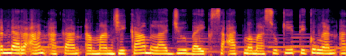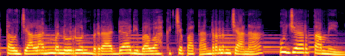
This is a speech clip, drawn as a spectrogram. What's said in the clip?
Kendaraan akan aman jika melaju baik saat memasuki tikungan atau jalan menurun berada di bawah kecepatan rencana, ujar Tamin.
